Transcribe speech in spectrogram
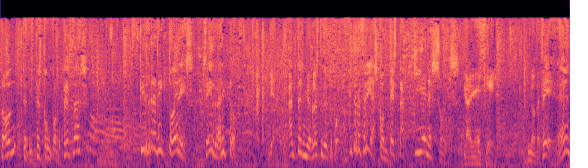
Cartón? ¿Te vistes con cortezas? ¡Qué rarito eres! Sí, rarito. Bien, antes me hablaste de tu pueblo. ¿A qué te referías? Contesta, ¿quiénes sois? No decir. No decir, ¿eh?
